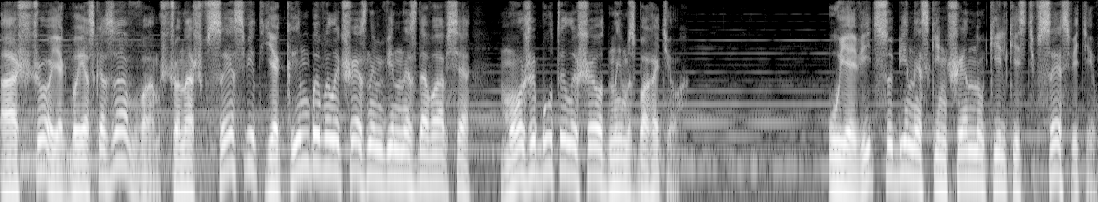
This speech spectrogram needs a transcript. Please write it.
А що, якби я сказав вам, що наш Всесвіт, яким би величезним він не здавався, може бути лише одним з багатьох? Уявіть собі нескінченну кількість всесвітів,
